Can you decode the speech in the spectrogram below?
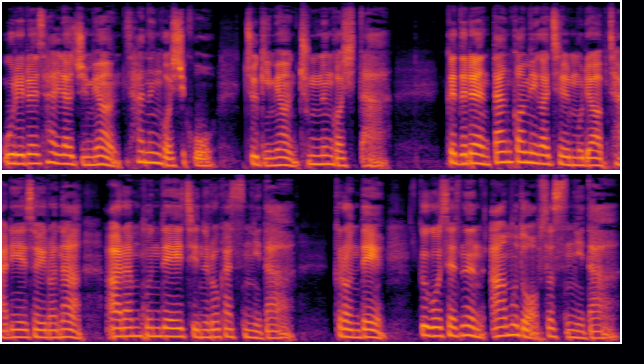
우리를 살려주면 사는 것이고 죽이면 죽는 것이다. 그들은 땅거미가 질 무렵 자리에서 일어나 아람 군대의 진으로 갔습니다. 그런데 그곳에는 아무도 없었습니다.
